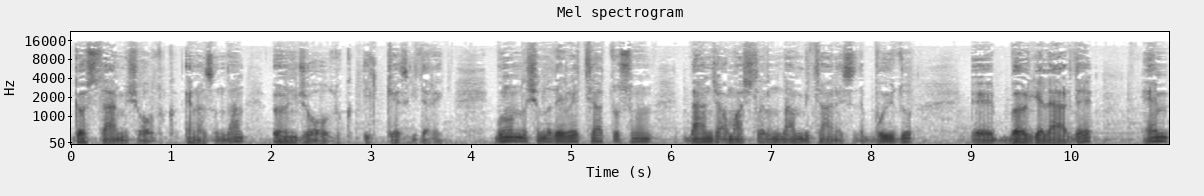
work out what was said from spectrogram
göstermiş olduk. En azından öncü olduk ilk kez giderek. Bunun dışında devlet tiyatrosunun bence amaçlarından bir tanesi de buydu. E, bölgelerde hem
